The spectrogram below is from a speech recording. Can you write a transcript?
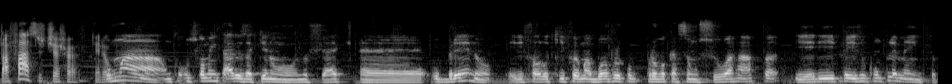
tá fácil de te achar, entendeu? Uma, um, uns comentários aqui no, no chat. É, o Breno, ele falou que foi uma boa provocação sua, Rafa, e ele fez um complemento,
